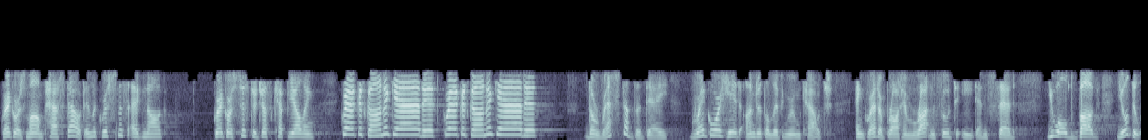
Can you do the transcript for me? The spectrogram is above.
Gregor's mom passed out in the Christmas eggnog. Gregor's sister just kept yelling, Gregor's gonna get it, Gregor's gonna get it. The rest of the day, Gregor hid under the living room couch, and Greta brought him rotten food to eat and said, You old bug, you'll do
